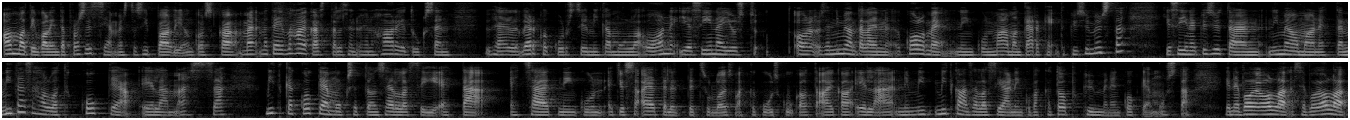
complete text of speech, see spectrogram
ammatinvalintaprosessia myös tosi paljon, koska mä, mä tein vähän aikaa tällaisen yhden harjoituksen yhdellä verkkokurssilla, mikä mulla on, ja siinä just on, sen nimi on tällainen kolme niin kuin maailman tärkeintä kysymystä, ja siinä kysytään nimenomaan, että mitä sä haluat kokea elämässä, mitkä kokemukset on sellaisia, että että sä et niin kun, että jos sä ajattelet, että sulla olisi vaikka kuusi kuukautta aikaa elää, niin mit, mitkä on sellaisia niin vaikka top 10 kokemusta. Ja ne voi olla, se voi olla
